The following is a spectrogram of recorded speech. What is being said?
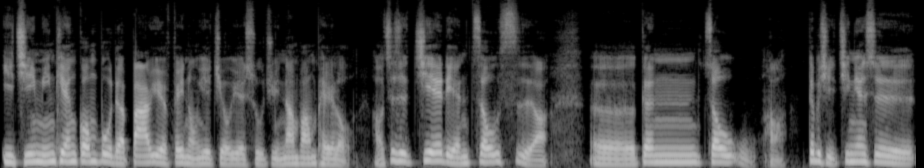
以及明天公布的八月非农业就业数据 （Non-Farm Payroll），好，这是接连周四啊，呃，跟周五哈，对不起，今天是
